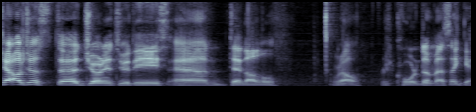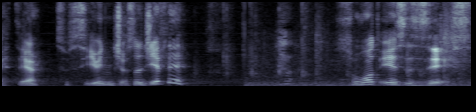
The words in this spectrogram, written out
Yeah, I'll just uh, journey to these and then I'll, well, record them as I get there. So see you in just a jiffy. So what is this?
